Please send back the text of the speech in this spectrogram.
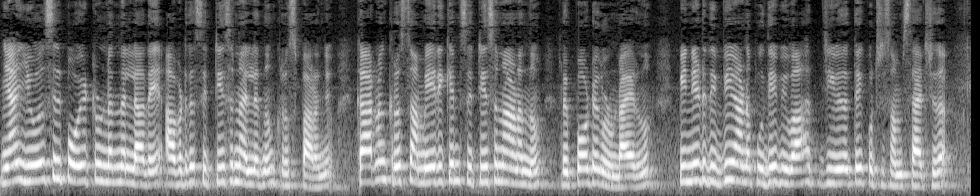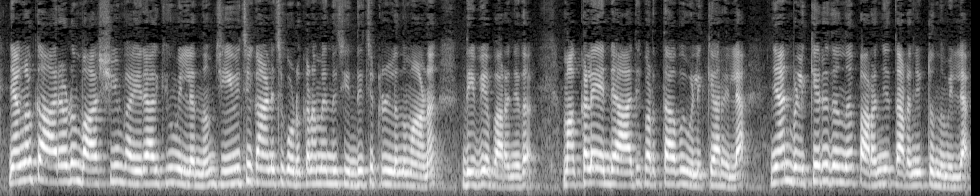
ഞാൻ യു എസിൽ പോയിട്ടുണ്ടെന്നല്ലാതെ അവിടുത്തെ സിറ്റിസൺ അല്ലെന്നും ക്രിസ് പറഞ്ഞു. കാരണം ക്രിസ് അമേരിക്കൻ സിറ്റിസൺ ആണെന്നും റിപ്പോർട്ടുകൾ ഉണ്ടായിരുന്നു. പിന്നീട് ദിവ്യയാണ് പുതിയ വിവാഹ ജീവിതത്തെക്കുറിച്ച് സംസാരിച്ചത്. ഞങ്ങൾക്ക് ആരോടും വാശിയും വൈരാഗ്യവും ഇല്ലെന്നും ജീവിച്ച് കാണിച്ചു കൊടുക്കണമെന്ന് ചിന്തിച്ചിട്ടില്ലെന്നുമാണ് ദിവ്യ പറഞ്ഞത്. മക്കളെ എന്റെ ആദ്യ ഭർത്താവ് വിളിക്കാറില്ല. ഞാൻ വിളിക്കരുതെന്ന് പറഞ്ഞ് തടഞ്ഞിട്ടൊന്നുമില്ല.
